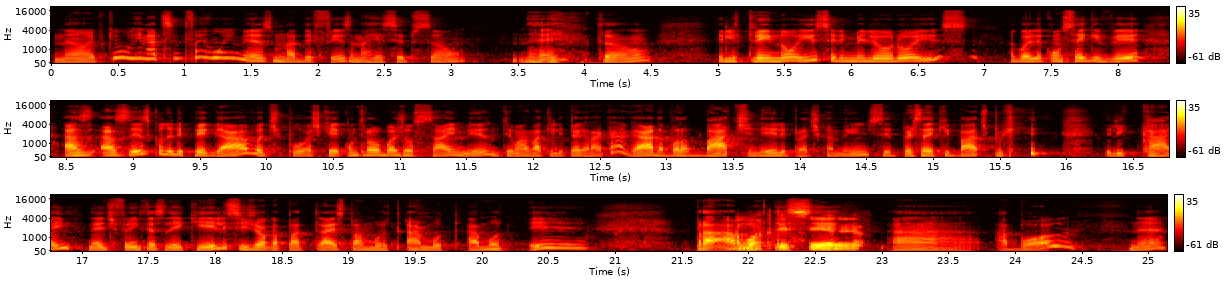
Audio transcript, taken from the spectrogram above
Não, é porque o Renato sempre foi ruim mesmo, na defesa, na recepção, né? Então, ele treinou isso, ele melhorou isso. Agora ele consegue ver. Às, às vezes, quando ele pegava, tipo, acho que é contra o Bajosai mesmo, tem uma lá que ele pega na cagada, a bola bate nele praticamente. Você percebe que bate porque ele cai, né? Diferente dessa daí que ele se joga para trás para amortecer, amortecer né? a, a bola, né?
